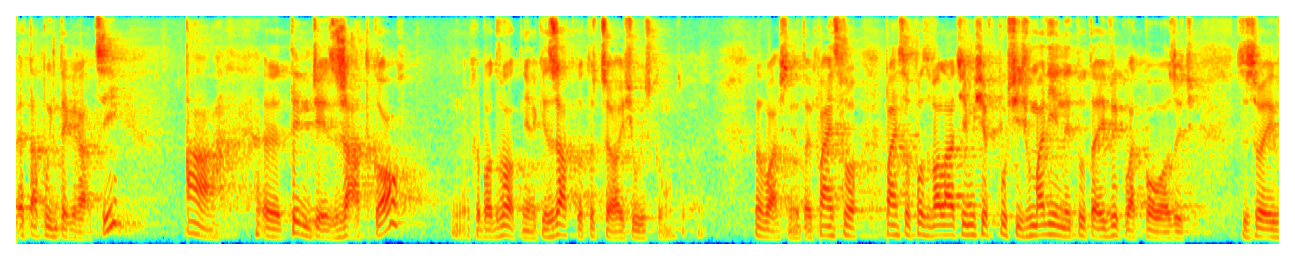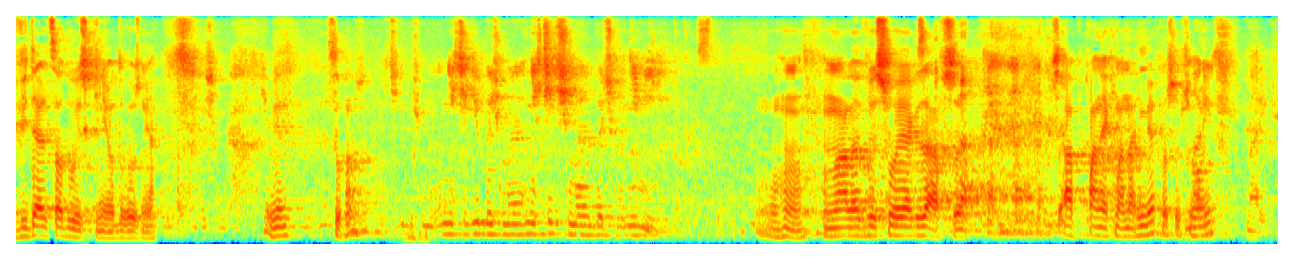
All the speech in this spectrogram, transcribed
y, etapu integracji, a y, tym, gdzie jest rzadko, chyba odwrotnie, jak jest rzadko, to trzeba iść łyżką. No właśnie, tak Państwo, państwo pozwalacie mi się wpuścić w maliny, tutaj wykład położyć. Człowiek widelca od łyżki nie odróżnia. Więc, słucham? Nie chcielibyśmy, nie chcieliśmy być niemili po prostu. Mhm. No ale wyszło jak zawsze. A pan jak ma na imię, proszę przypomnieć? Mariusz.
